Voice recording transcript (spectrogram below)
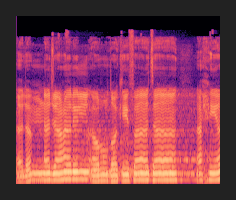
ألم نجعل الأرض كفاتا أحياء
